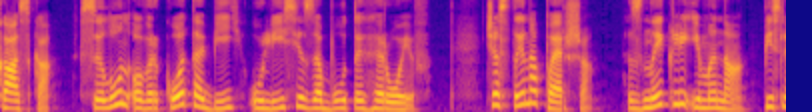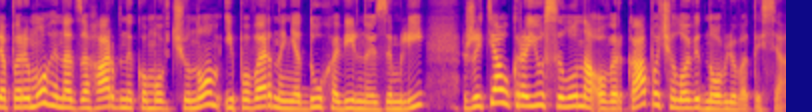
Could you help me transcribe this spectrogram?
Казка Селун Оверкота Бій у лісі забутих героїв. Частина перша. Зниклі імена. Після перемоги над загарбником Мовчуном і повернення духа вільної землі, життя у краю Селуна Оверка почало відновлюватися.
